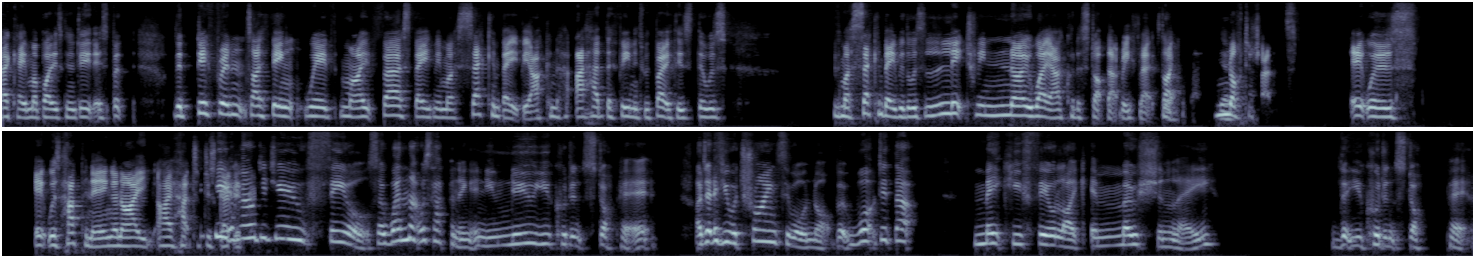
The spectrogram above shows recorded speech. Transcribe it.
okay my body's going to do this. But the difference i think with my first baby my second baby i can i had the feelings with both is there was with my second baby there was literally no way i could have stopped that reflex like yeah. not a chance it was it was happening and i i had to just go how did you feel so when that was happening and you knew you couldn't stop it I don't know if you were trying to or not, but what did that make you feel like emotionally that you couldn't stop it?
